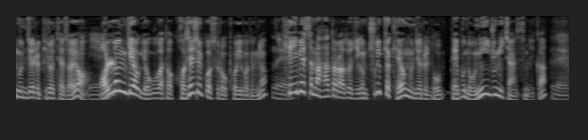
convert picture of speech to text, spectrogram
문제를 비롯해서요. 예. 언론 개혁 요구가 더 거세질 것으로 보이거든요. 네. KBS만 하더라도 지금 출입처 개혁 문제를 노- 내부 논의 중이지 않습니까? 네.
